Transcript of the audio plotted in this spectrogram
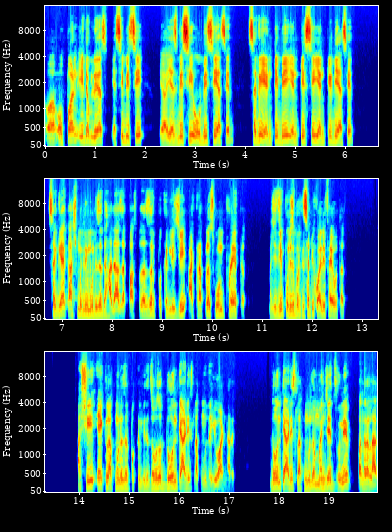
open E W S S C B C S B C OBC असेल सगळी N T B N T C N T D असेल सगळ्या कास्टमधली मुलं जर दहा दहा हजार पाच पाच हजार जर पकडली जी अठरा प्लस होऊन पुढे येतात म्हणजे जी पोलीस भरतीसाठी क्वालिफाय होतात अशी एक लाख मुलं जर पकडली तर जवळजवळ दोन ते अडीच लाख मुलं ही वाढणार आहेत. दोन ते अडीच लाख मुलं म्हणजे जुने पंधरा लाख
